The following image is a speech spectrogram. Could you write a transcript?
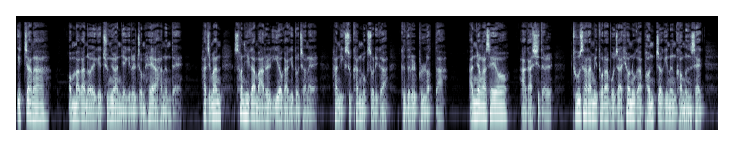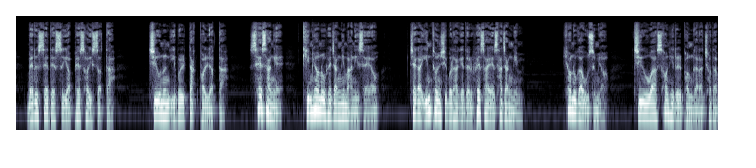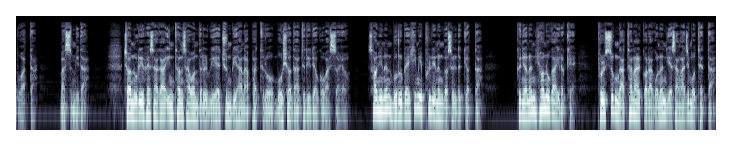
있잖아. 엄마가 너에게 중요한 얘기를 좀 해야 하는데. 하지만 선희가 말을 이어가기도 전에 한 익숙한 목소리가 그들을 불렀다. 안녕하세요, 아가씨들. 두 사람이 돌아보자 현우가 번쩍이는 검은색 메르세데스 옆에 서 있었다. 지우는 입을 딱 벌렸다. 세상에, 김현우 회장님 아니세요? 제가 인턴십을 하게 될 회사의 사장님. 현우가 웃으며 지우와 선희를 번갈아 쳐다보았다. 맞습니다. 전 우리 회사가 인턴 사원들을 위해 준비한 아파트로 모셔다 드리려고 왔어요. 선희는 무릎에 힘이 풀리는 것을 느꼈다. 그녀는 현우가 이렇게 불쑥 나타날 거라고는 예상하지 못했다.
